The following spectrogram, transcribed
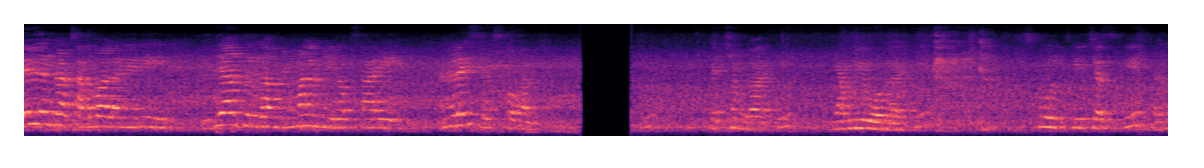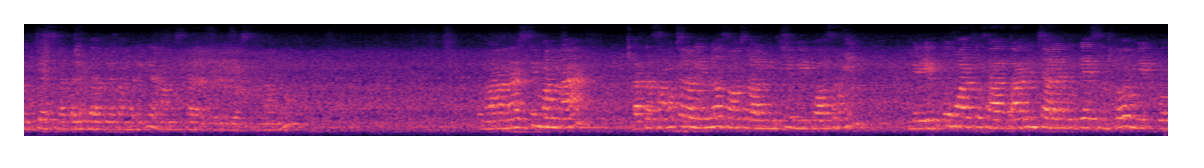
ఏ విధంగా చదవాలనేది విద్యార్థులుగా మిమ్మల్ని మీరు ఒకసారి అనలైజ్ చేసుకోవాలి. హెచ్ఎం గారికి ఎంఈఓ గారికి స్కూల్ టీచర్స్కి ఇక్కడ వచ్చేసిన తల్లిదండ్రులకు అందరికీ నమస్కారాలు తెలియజేస్తున్నాను. మన నరసింహన్న గత సంవత్సరాలు ఎన్నో సంవత్సరాల నుంచి మీకోసం మీరు ఎక్కువ మార్కులు సా సాధించాలనే ఉద్దేశంతో మీకు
